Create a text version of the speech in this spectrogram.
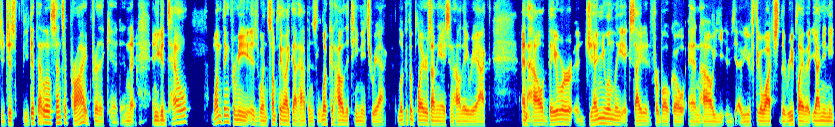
you just, you get that little sense of pride for the kid, and the- and you could tell. One thing for me is when something like that happens, look at how the teammates react. Look at the players on the ice and how they react, and how they were genuinely excited for Boko, and how you, you have to go watch the replay of it. Jenik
